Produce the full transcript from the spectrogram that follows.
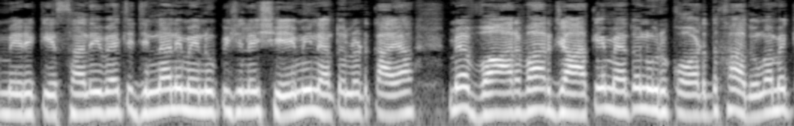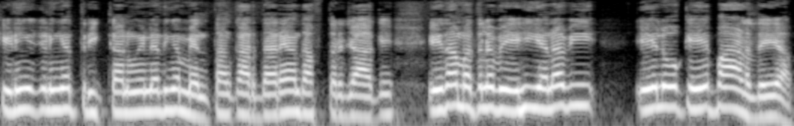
ਮੇਰੇ ਕੇਸਾਂ ਦੇ ਵਿੱਚ, ਜਿਨ੍ਹਾਂ ਨੇ ਮੈਨੂੰ ਪਿਛਲੇ 6 ਮਹੀਨਿਆਂ ਤੋਂ ਲਟਕਾਇਆ, ਮੈਂ ਵਾਰ-ਵਾਰ ਜਾ ਕੇ ਮੈਂ ਤੁਹਾਨੂੰ ਰਿਕਾਰਡ ਦਿਖਾ ਦੂੰਗਾ, ਮੈਂ ਕਿਹੜੀਆਂ-ਕਿਹੜੀਆਂ ਤਰੀਕਾਂ ਨੂੰ ਇਹਨਾਂ ਦੀਆਂ ਮਿਹਨਤਾਂ ਕਰਦਾ ਰਿਹਾ ਦਫ਼ਤਰ ਜਾ ਕੇ। ਇਹਦਾ ਮਤਲਬ ਇਹੀ ਹੈ ਨਾ ਵੀ ਇਹ ਲੋਕ ਇਹ ਭਾਲਦੇ ਆ।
